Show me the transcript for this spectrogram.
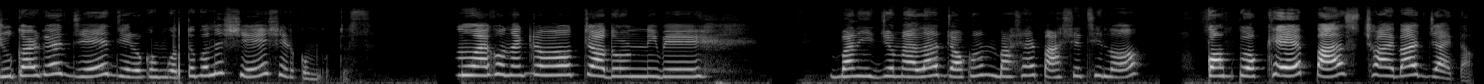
জুকারকে যে যেরকম করতে বলে, সে সেরকম করতেছে। এখন একটা চাদর বাণিজ্য মেলা যখন বাসার পাশে ছিল, কমপক্ষে পাঁচ, ছয় বার যাইতাম।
